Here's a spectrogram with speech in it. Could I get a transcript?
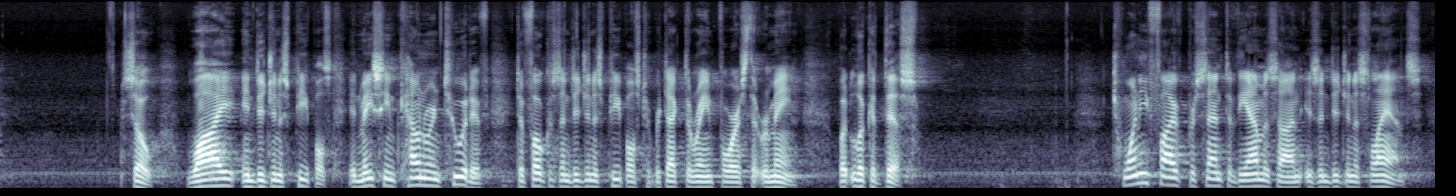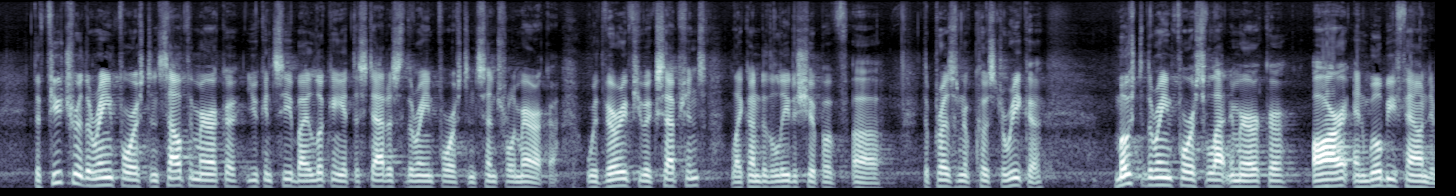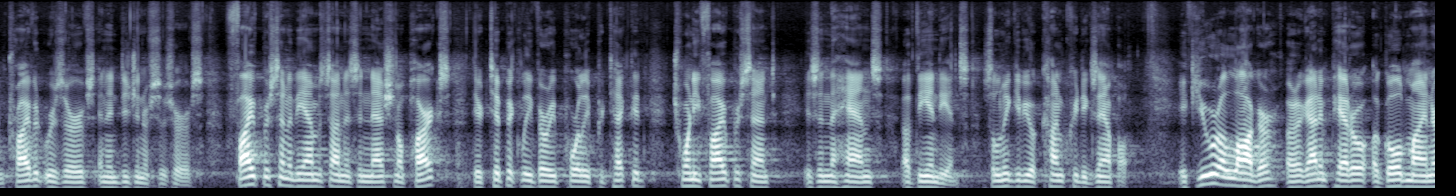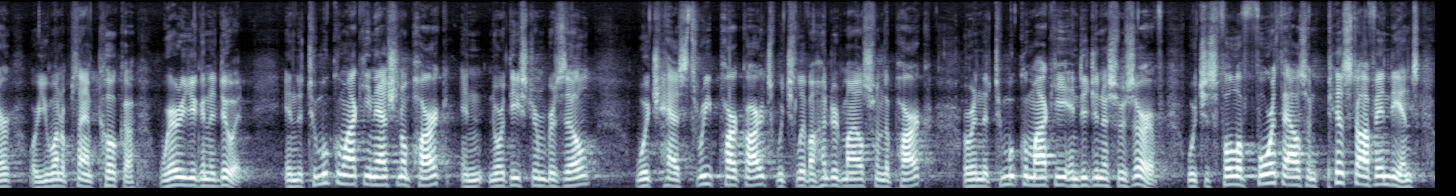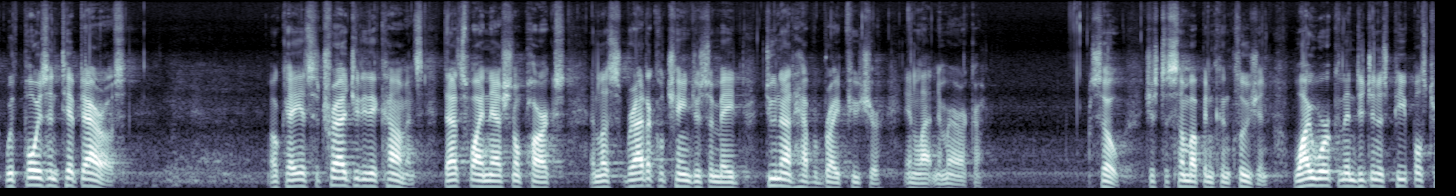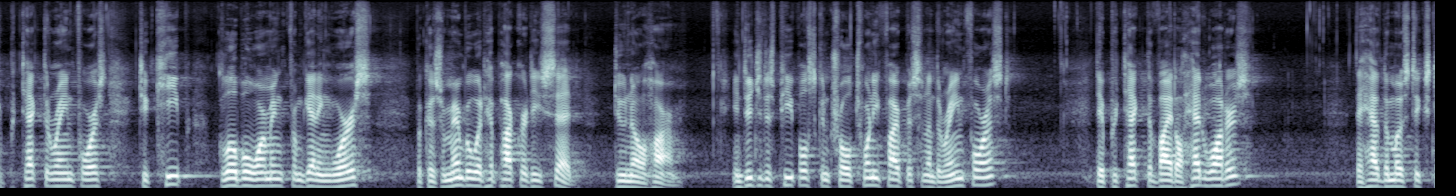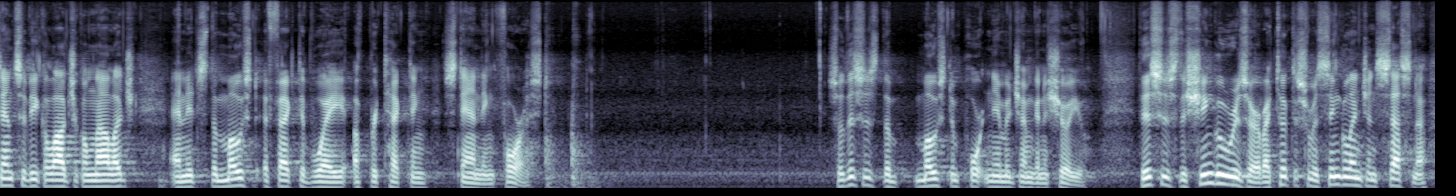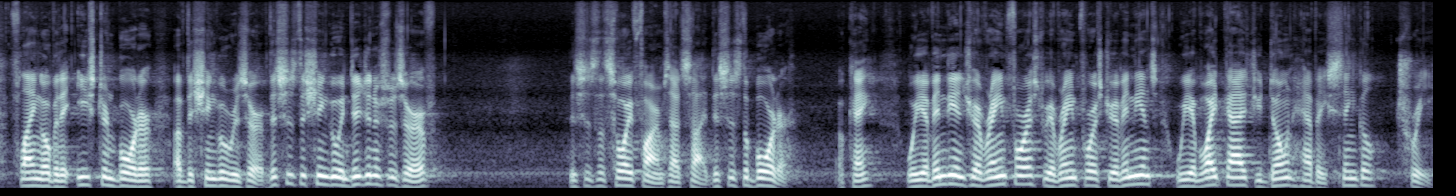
So, why indigenous peoples? It may seem counterintuitive to focus on indigenous peoples to protect the rainforests that remain, but look at this. 25% of the Amazon is indigenous lands. The future of the rainforest in South America you can see by looking at the status of the rainforest in Central America, with very few exceptions, like under the leadership of uh, the President of Costa Rica. Most of the rainforests of Latin America are and will be found in private reserves and indigenous reserves. 5% of the Amazon is in national parks. They're typically very poorly protected. 25% is in the hands of the Indians. So let me give you a concrete example. If you are a logger, or a garimpeiro, a gold miner, or you want to plant coca, where are you going to do it? In the Tumucumaque National Park in northeastern Brazil, which has three park arts which live 100 miles from the park, or in the Tumucumaque Indigenous Reserve, which is full of 4,000 pissed off Indians with poison tipped arrows. Okay, it's a tragedy of the commons. That's why national parks, unless radical changes are made, do not have a bright future in Latin America. So, just to sum up in conclusion, why work with indigenous peoples to protect the rainforest, to keep global warming from getting worse? Because remember what Hippocrates said, do no harm. Indigenous peoples control 25% of the rainforest. They protect the vital headwaters. They have the most extensive ecological knowledge, and it's the most effective way of protecting standing forest. So this is the most important image I'm going to show you. This is the Xingu Reserve. I took this from a single-engine Cessna flying over the eastern border of the Xingu Reserve. This is the Xingu Indigenous Reserve. This is the soy farms outside. This is the border, okay? We have Indians, you have rainforest. We have rainforest, you have Indians. We have white guys, you don't have a single tree.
